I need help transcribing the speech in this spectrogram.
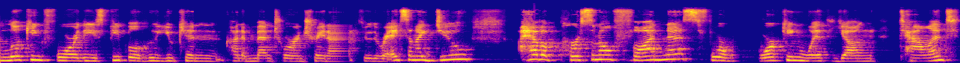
looking for these people who you can kind of mentor and train up through the ranks and i do i have a personal fondness for working with young talent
